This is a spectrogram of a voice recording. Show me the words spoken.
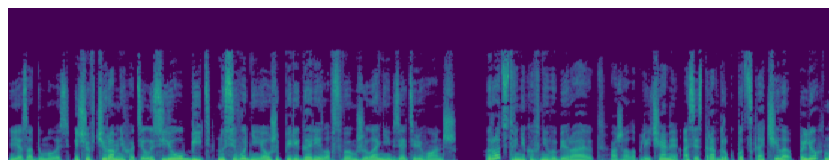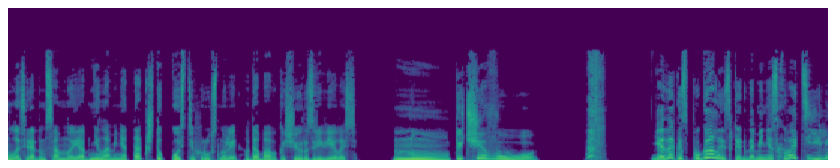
Я задумалась. Еще вчера мне хотелось ее убить, но сегодня я уже перегорела в своем желании взять реванш. Родственников не выбирают, пожала плечами, а сестра вдруг подскочила, плюхнулась рядом со мной и обняла меня так, что кости хрустнули, вдобавок еще и разревелась. «Ну, ты чего?» «Я так испугалась, когда меня схватили!»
